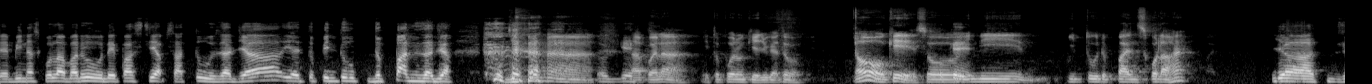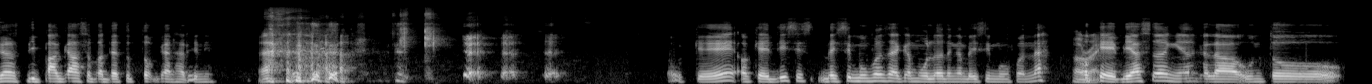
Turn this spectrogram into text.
dia bina sekolah baru depa siap satu saja iaitu pintu depan saja. okay. Tak apalah. Itu pun okey juga tu. Oh okey. So okay. ini pintu depan sekolah eh? Ya, dia dipagar sebab dia tutup kan hari ini. okay, okay. This is basic movement. Saya akan mula dengan basic movement lah. Alright. Okay, biasanya kalau untuk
